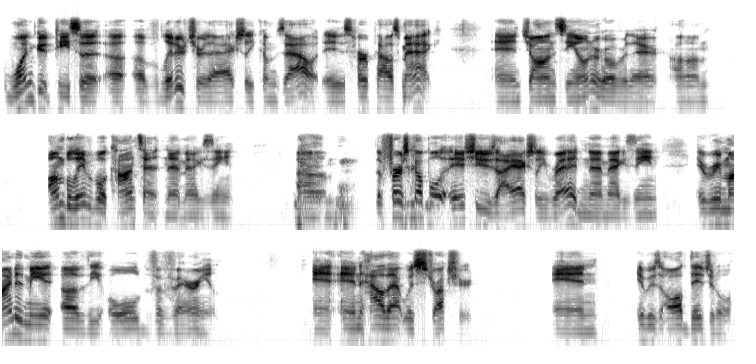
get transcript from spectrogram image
one good piece of, of literature that actually comes out is Herp House Mag, and John's the owner over there. Um, unbelievable content in that magazine. Um, the first couple issues I actually read in that magazine, it reminded me of the old Vivarium and, and how that was structured. And it was all digital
